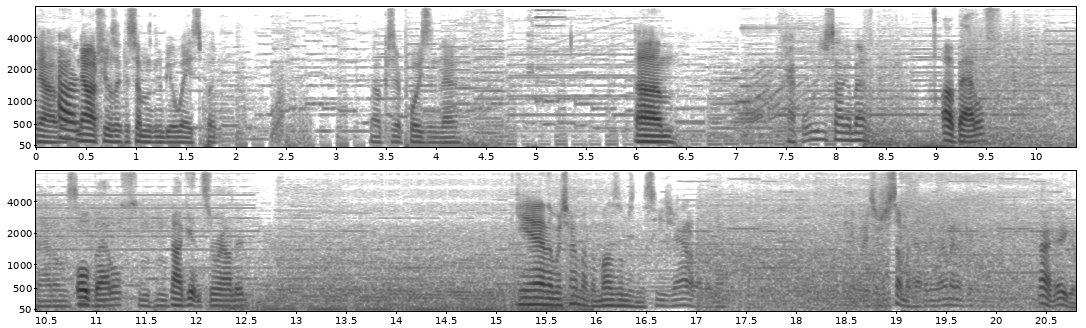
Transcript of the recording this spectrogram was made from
Now, How- now it feels like the summon's gonna be a waste, but no, because they're poisoned now. Um. Crap. What were we just talking about? Uh, battles. Battles. Old yeah. battles. Mhm. Not getting surrounded. Yeah, and then we're talking about the Muslims and the siege. I don't really know. Anyways, there's a summon happening. Drink All right, there you go.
